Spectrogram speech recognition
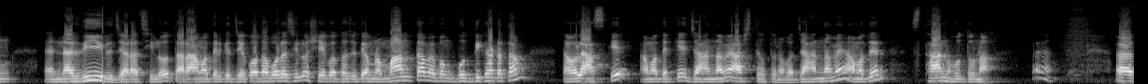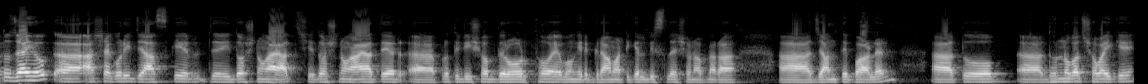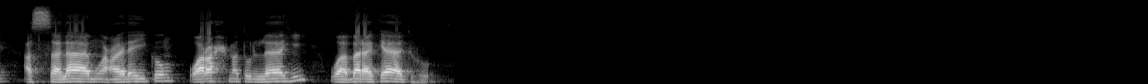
নাজির যারা ছিল, তারা আমাদেরকে যে কথা বলেছিল, সে কথা যদি আমরা মানতাম এবং বুদ্ধি খাটাতাম, তাহলে আজকে আমাদেরকে জাহান্নামে আসতে হতো না বা জাহান্নামে আমাদের স্থান হতো না। হ্যাঁ? তো যাই হোক আশা করি যে আজকের যে দশ নং আয়াত, সেই দশ নং আয়াতের প্রতিটি শব্দের অর্থ এবং এর গ্রামাটিক্যাল বিশ্লেষণ আপনারা জানতে পারলেন। তো ধন্যবাদ সবাইকে। আসসালামু আলাইকুম ওয়ারহমতুল্লাহি ওয়া বারাকাতুহু।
